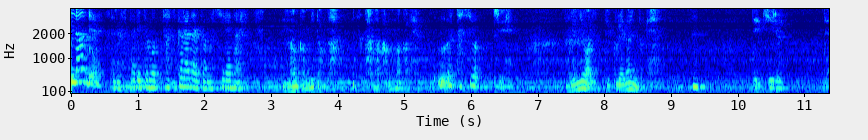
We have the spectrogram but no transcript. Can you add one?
んなんで？それ二人とも助からないかもしれない。なんか見たんだ。田中の中で私は。し俺には。言ってくれないんだねできるって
